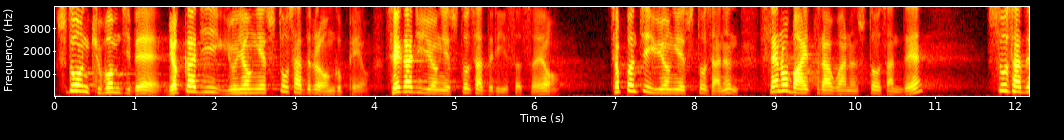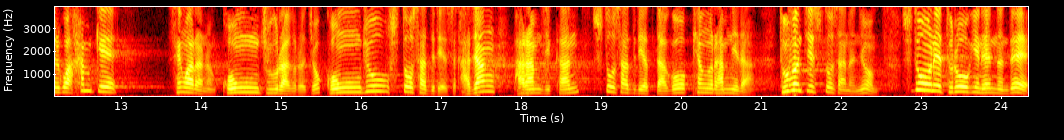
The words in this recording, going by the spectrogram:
수도원 규범집에 몇 가지 유형의 수도사들을 언급해요. 세 가지 유형의 수도사들이 있었어요. 첫 번째 유형의 수도사는 세노바이트라고 하는 수도사인데 수도사들과 함께 생활하는 공주라 그러죠. 공주 수도사들이었어요. 가장 바람직한 수도사들이었다고 평을 합니다. 두 번째 수도사는요, 수도원에 들어오긴 했는데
